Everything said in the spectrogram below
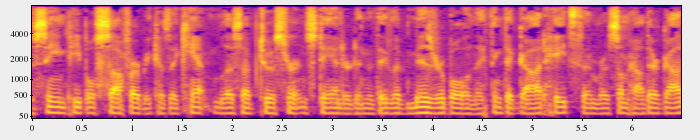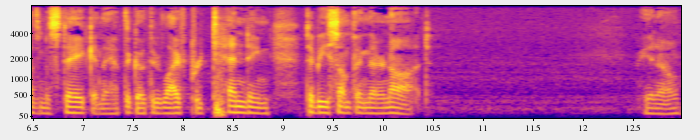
Seeing people suffer because they can't live up to a certain standard and that they live miserable and they think that God hates them or somehow they're God's mistake and they have to go through life pretending to be something they're not. You know?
